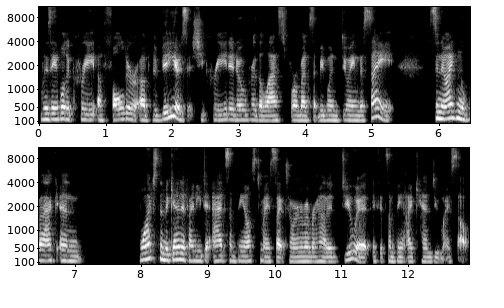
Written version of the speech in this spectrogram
was able to create a folder of the videos that she created over the last four months that we've been doing the site. So now I can go back and watch them again if I need to add something else to my site. So I remember how to do it if it's something I can do myself.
